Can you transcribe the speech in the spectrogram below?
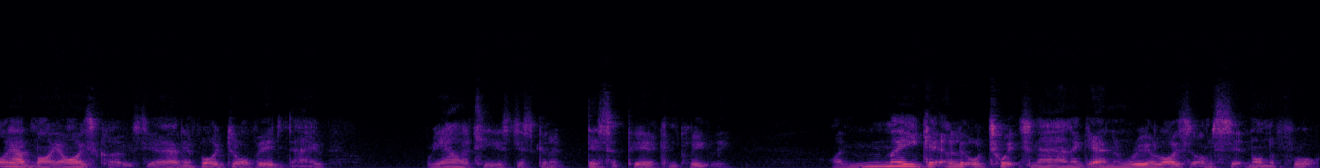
I have my eyes closed, yeah, and if I drop in now, reality is just going to disappear completely. I may get a little twitch now and again and realise that I'm sitting on the floor.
